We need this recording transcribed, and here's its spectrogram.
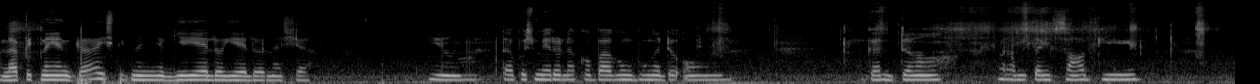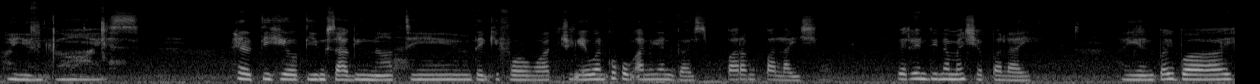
Malapit na yan guys. Tignan niyo, yellow-yellow na siya. Yan. Tapos meron ako bagong bunga doon. Ganda. Marami tayong saging. Ayan guys. Healthy, healthy yung saging natin. Thank you for watching. Ewan ko kung ano yan guys. Parang palay siya. Pero hindi naman siya palay. Ayan, bye-bye.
